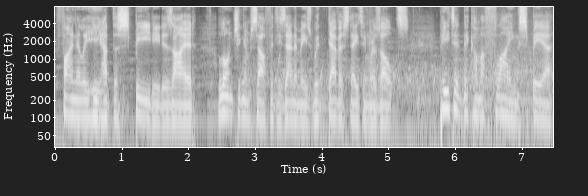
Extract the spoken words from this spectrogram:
Finally, he had the speed he desired, launching himself at his enemies with devastating results. Pete had become a flying spear,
